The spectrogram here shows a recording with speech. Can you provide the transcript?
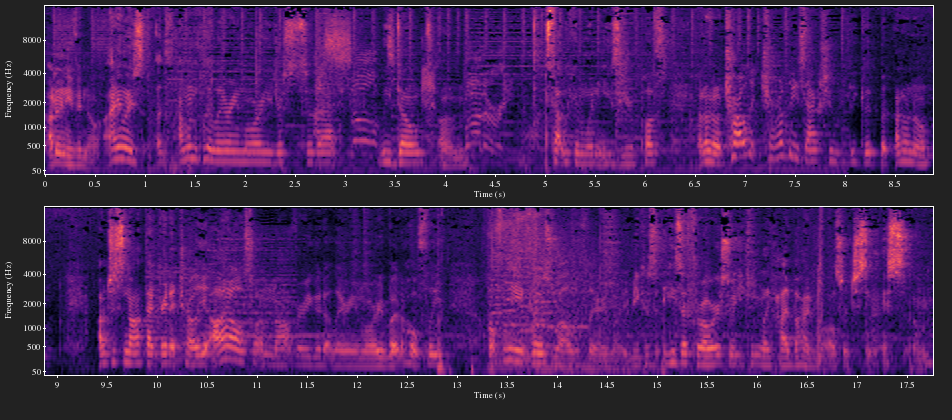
I don't even know. Anyways, uh, I'm gonna play Larry and Lawrie just so that we don't um, so that we can win easier. Plus, I don't know. Charlie, Charlie's actually really good, but I don't know. I'm just not that great at Charlie. I also am not very good at Larry and Lawrie, but hopefully, hopefully it goes well with Larry and Lawrie because he's a thrower, so he can like hide behind walls, which is nice. Um,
